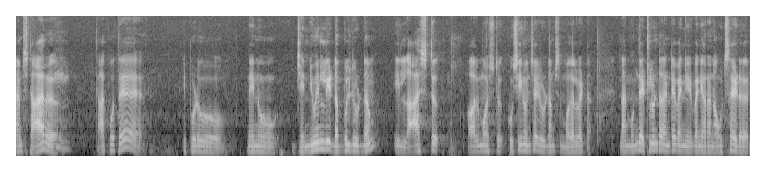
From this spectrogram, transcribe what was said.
ఐఎమ్ స్టార్ కాకపోతే ఇప్పుడు నేను జెన్యున్లీ డబ్బులు చూడడం ఈ లాస్ట్ ఆల్మోస్ట్ ఖుషీ నుంచే చూడడం మొదలుపెట్టా. దాని ముందు ఎట్లుంటుందంటే when when you're an outsider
